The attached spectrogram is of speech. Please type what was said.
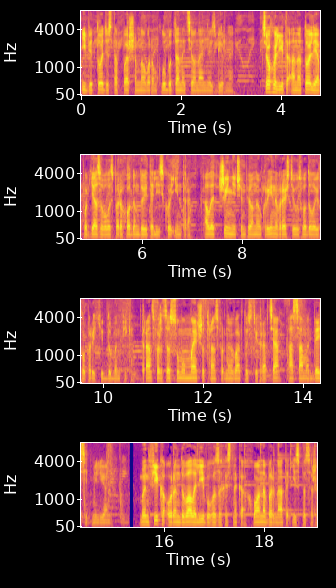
і відтоді став першим номером клубу та національної збірної. Цього літа Анатолія пов'язували з переходом до італійського інтера, але чинні чемпіони України врешті узгодили його перехід до Бенфіки. Трансфер за суму меншу трансферної вартості гравця, а саме 10 мільйонів. Бенфіка орендувала лівого захисника Хуана Берната із ПСЖ.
